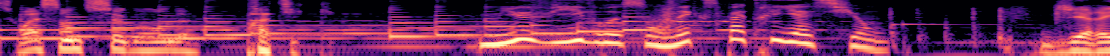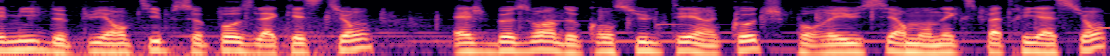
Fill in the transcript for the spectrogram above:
60 secondes, pratique. Mieux vivre son expatriation. Jérémy depuis Antibes se pose la question Ai-je besoin de consulter un coach pour réussir mon expatriation?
